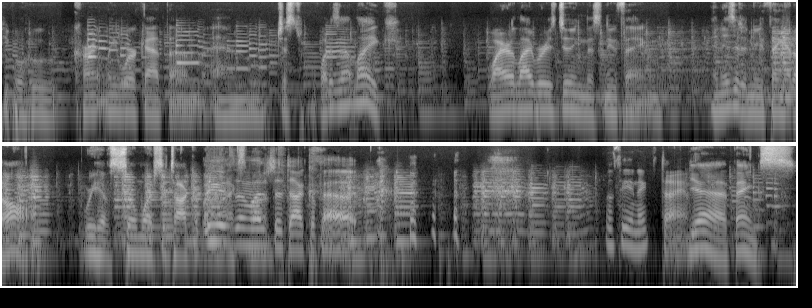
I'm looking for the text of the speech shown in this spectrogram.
people who currently work at them and just what is that like? Why are libraries doing this new thing? And is it a new thing at all? We have so much to talk about. We have so month. much to talk about. we'll see you next time. Yeah, thanks.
